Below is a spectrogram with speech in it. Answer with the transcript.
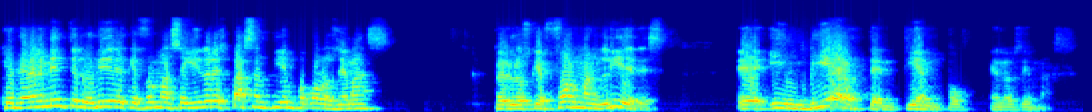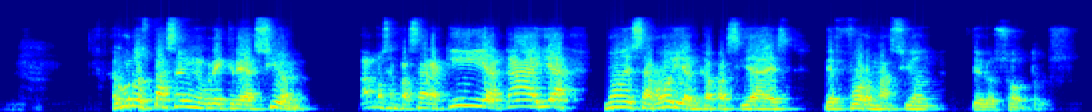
Generalmente los líderes que forman seguidores pasan tiempo con los demás, pero los que forman líderes eh, invierten tiempo en los demás. Algunos pasan en recreación, vamos a pasar aquí, acá, allá, no desarrollan capacidades de formación de los otros.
